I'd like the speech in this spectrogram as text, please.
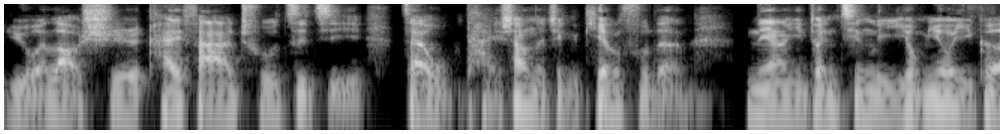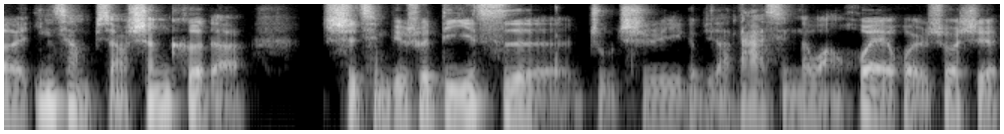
语文老师开发出自己在舞台上的这个天赋的那样一段经历，有没有一个印象比较深刻的？事情，比如说第一次主持一个比较大型的晚会，或者说是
